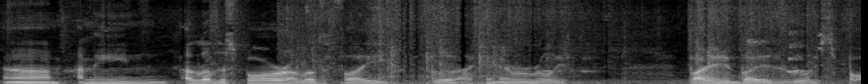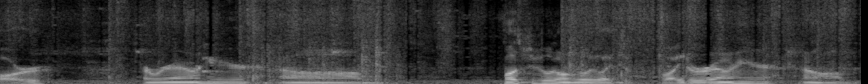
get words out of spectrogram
Um, I mean, I love to spar, I love to fight, but I can never really fight anybody to really spar around here. Um, most people don't really like to fight around here. Um,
